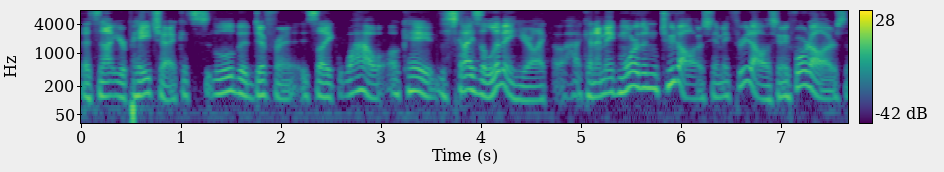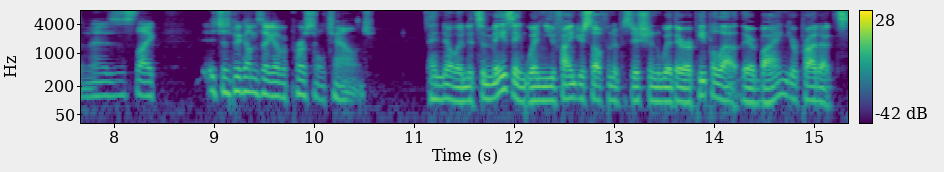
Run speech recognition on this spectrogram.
that's not your paycheck it's a little bit different. It's like wow okay the sky's the limit here. Like uh, can i make more than two dollars? Can i make three dollars? Can i make four dollars? And then it's just like it just becomes like a personal challenge I know, and it's amazing when you find yourself in a position where there are people out there buying your products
